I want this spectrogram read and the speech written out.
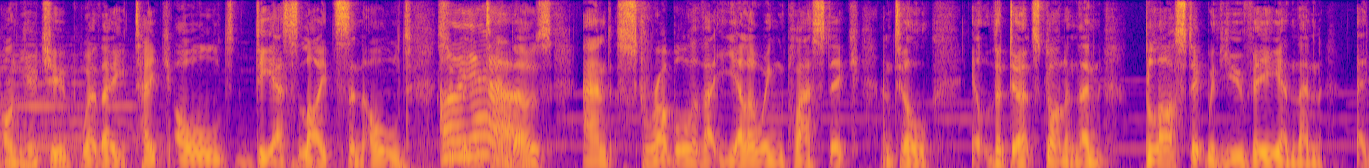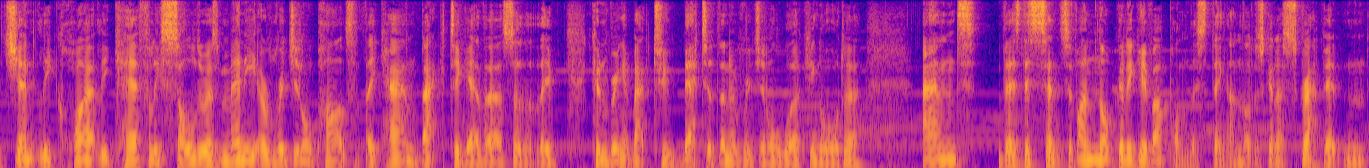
on YouTube, where they take old DS Lites and old Super Oh, yeah. Nintendos and scrub all of that yellowing plastic until it, the dirt's gone, and then blast it with UV, and then gently, quietly, carefully solder as many original parts that they can back together so that they can bring it back to better than original working order. And there's this sense of I'm not going to give up on this thing. I'm not just going to scrap it and,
